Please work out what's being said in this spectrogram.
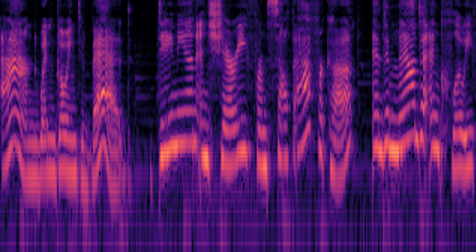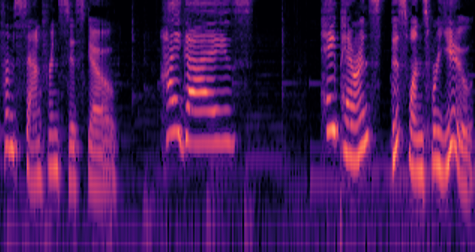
and when going to bed. Damien and Sherry from South Africa, and Amanda and Chloe from San Francisco. Hi, guys! Hey, parents, this one's for you.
